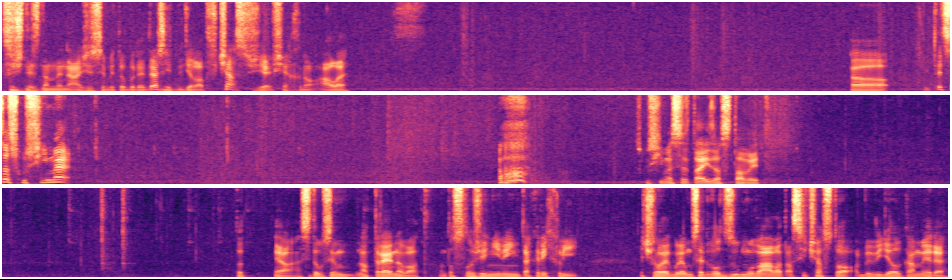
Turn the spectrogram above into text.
Což neznamená, že se mi to bude dařit dělat včas, že všechno, ale... Uh, teď co zkusíme Zkusíme se tady zastavit. To, já, já si to musím natrénovat. No to složení není tak rychlý. Člověk bude muset odzoomovávat asi často, aby viděl, kam jede.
